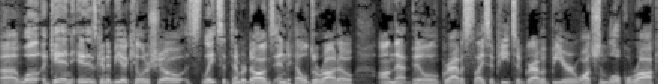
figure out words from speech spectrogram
Uh, well, again, it is going to be a killer show. Late September Dogs and Hell Dorado on that bill. Grab a slice of pizza, grab a beer, watch some local rock,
